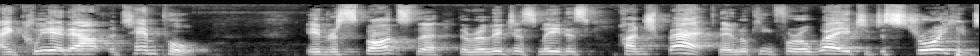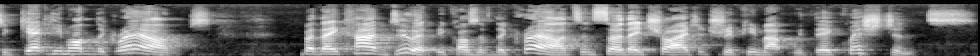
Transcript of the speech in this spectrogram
and cleared out the temple. In response, the, the religious leaders punch back. They're looking for a way to destroy him, to get him on the ground. But they can't do it because of the crowds, and so they try to trip him up with their questions.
